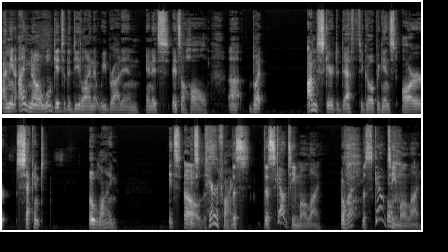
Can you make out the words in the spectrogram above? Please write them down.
I mean, I know we'll get to the D line that we brought in, and it's it's a haul. Uh, but I'm scared to death to go up against our second O line. It's Oh, it's the terrifying. The the scout team O line. Oh, What? The scout Oh. team O line.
